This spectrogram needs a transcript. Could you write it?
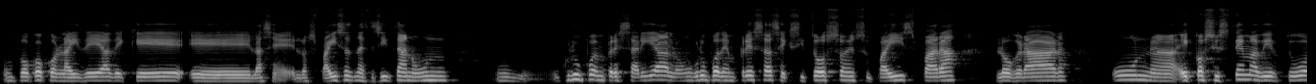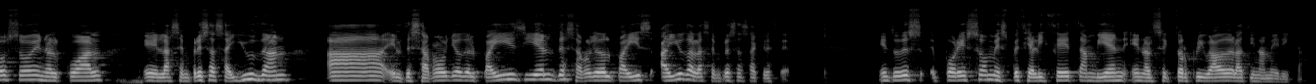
un poco con la idea de que eh, eh, los países necesitan un, grupo empresarial o un grupo de empresas exitoso en su país para lograr un ecosistema virtuoso en el cual las empresas ayudan al desarrollo del país y el desarrollo del país ayuda a las empresas a crecer. Entonces, por eso me especialicé también en el sector privado de Latinoamérica.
